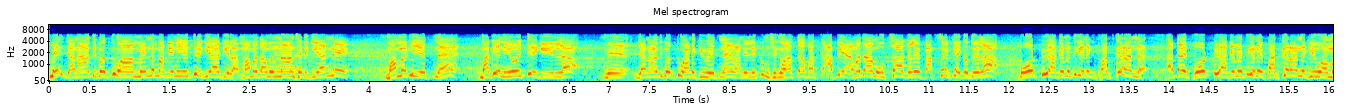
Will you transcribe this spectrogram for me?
මේ ජනාධිපතිතුමා මෙන්න මගේ නියුත්තේ ගියා කියලා. මම තමුන්නාන්සට කියන්නේ මම ගියෙත් නෑ. මගේ නියෝජිතය ගිහිල්ලා මේ ජනාධිපතිතුමාට කිව්වෙත් නෑ රනිල් වික්‍රමසිංහ මහත්තයා පත් අපි හැමදාම උත්සාහ කළේ පක්ෂ එක්ක එකතු වෙලා පෝට්ටුවේ අගමැති කෙනෙක් පත් කරන්න. හැබැයි පෝට්ටුවේ අගමැති කෙනෙක් පත් කරන්න කිව්වම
